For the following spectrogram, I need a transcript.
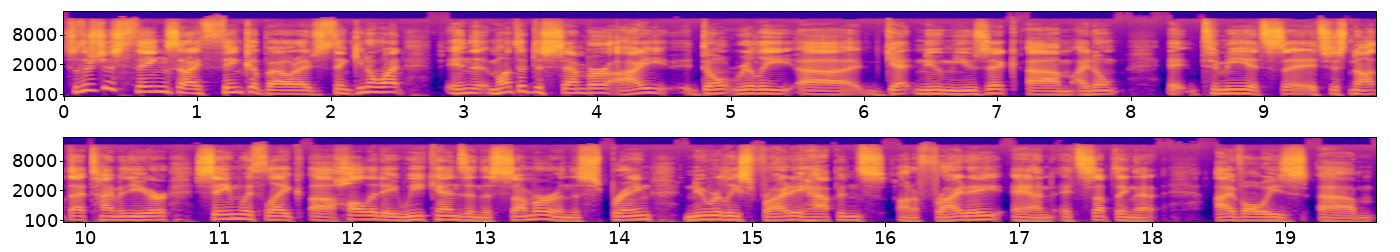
So there's just things that I think about. I just think, you know what? In the month of December, I don't really uh, get new music. Um, I don't. It, to me, it's it's just not that time of the year. Same with like uh, holiday weekends in the summer and the spring. New release Friday happens on a Friday, and it's something that I've always, um,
